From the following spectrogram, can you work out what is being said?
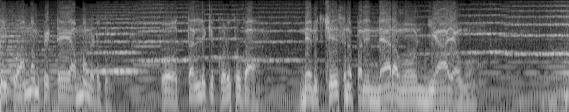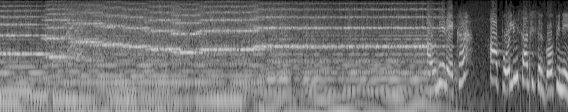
నీకు అన్నం పెట్టే అమ్మనడుగు. ఓ తల్లికి కొడుకుగా నేను చేసిన పని నేరము న్యాయము? అవునే రేఖ ఆ పోలీస్ ఆఫీసర్ గోపిని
